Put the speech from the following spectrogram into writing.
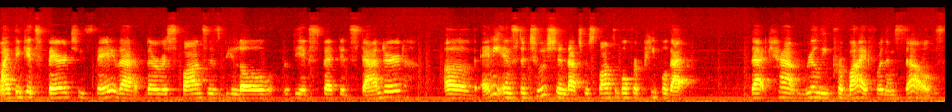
I think it's fair to say that their response is below the expected standard of any institution that's responsible for people that that can't really provide for themselves.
